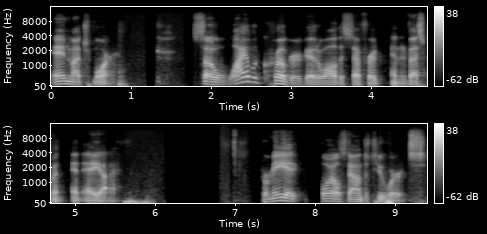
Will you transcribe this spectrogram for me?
and much more. So, why would Kroger go to all this effort and investment in AI? For me, it boils down to two words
